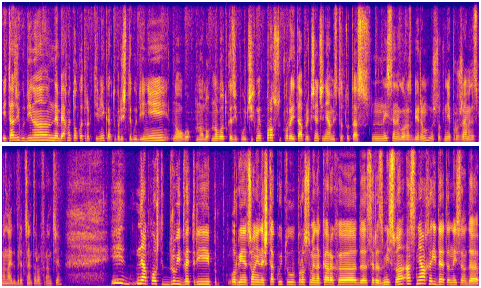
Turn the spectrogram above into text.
И тази година не бяхме толкова атрактивни, както предишните години. Много, много, много откази получихме. Просто поради тази причина, че нямаме статут. Аз наистина не го разбирам, защото ние продължаваме да сме най-добрият център във Франция. И някои още други две-три организационни неща, които просто ме накараха да се размисва. Аз нямах идеята наистина да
